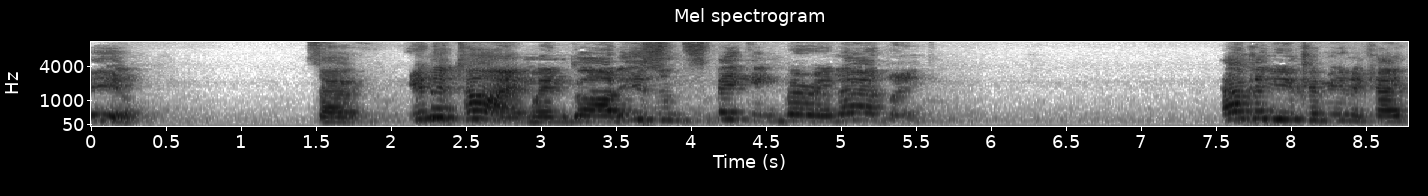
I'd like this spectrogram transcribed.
healed. So, in a time when God isn't speaking very loudly, how can you communicate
